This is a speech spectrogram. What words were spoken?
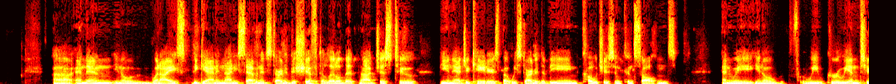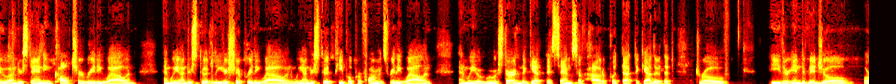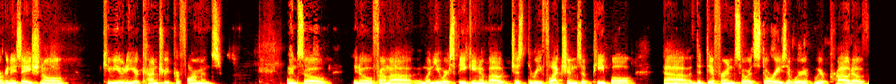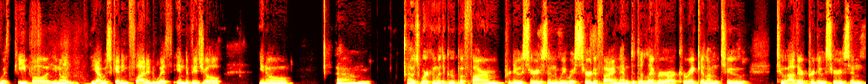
uh, and then you know when i began in 97 it started to shift a little bit not just to being educators but we started to being coaches and consultants. And we you know we grew into understanding culture really well and and we understood leadership really well and we understood people performance really well and and we, we were starting to get this sense of how to put that together that drove either individual organizational community or country performance and so you know from a, when you were speaking about just the reflections of people uh, the difference or stories that we're we're proud of with people. You know, yeah, I was getting flooded with individual. You know, um, I was working with a group of farm producers, and we were certifying them to deliver our curriculum to to other producers and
